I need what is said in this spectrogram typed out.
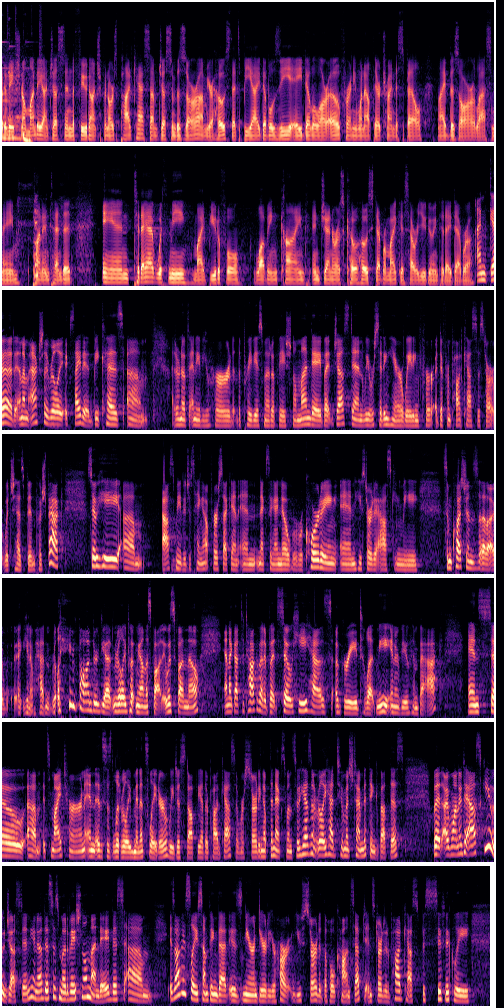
Motivational Monday on Justin the Food Entrepreneurs Podcast. I'm Justin Bizarro. I'm your host. That's B I Z Z A R R O for anyone out there trying to spell my bizarre last name, pun intended. And today I have with me my beautiful, loving, kind, and generous co host, Deborah Micus. How are you doing today, Deborah? I'm good, and I'm actually really excited because. Um, I don't know if any of you heard the previous Motivational Monday, but Justin, we were sitting here waiting for a different podcast to start, which has been pushed back. So he um, asked me to just hang out for a second, and next thing I know, we're recording, and he started asking me some questions that I, you know, hadn't really pondered yet, and really put me on the spot. It was fun though, and I got to talk about it. But so he has agreed to let me interview him back. And so um, it's my turn, and this is literally minutes later. We just stopped the other podcast and we're starting up the next one. So he hasn't really had too much time to think about this. But I wanted to ask you, Justin, you know, this is Motivational Monday. This um, is obviously something that is near and dear to your heart. You started the whole concept and started a podcast specifically,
